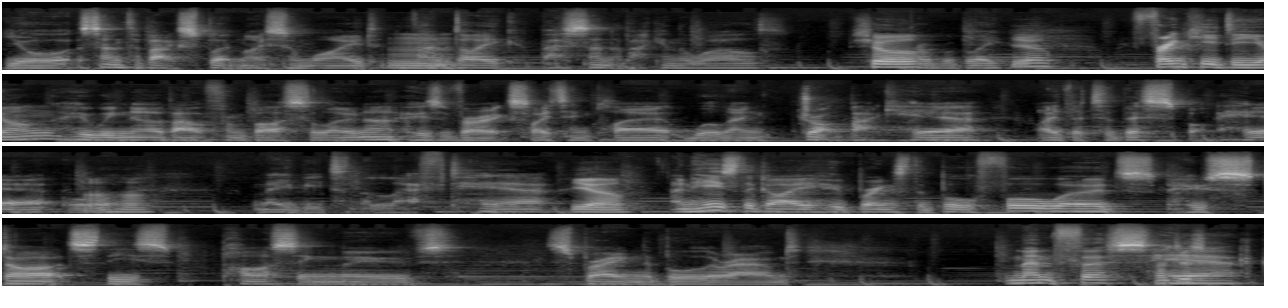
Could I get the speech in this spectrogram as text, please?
Your centre back split nice and wide. Mm. Van Dijk, best centre back in the world, Sure. probably. Yeah. Frenkie de Jong, who we know about from Barcelona, who's a very exciting player, will then drop back here, either to this spot here or uh-huh. maybe to the left here. Yeah. And he's the guy who brings the ball forwards, who starts these passing moves, spraying the ball around. Memphis I'm here. just,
